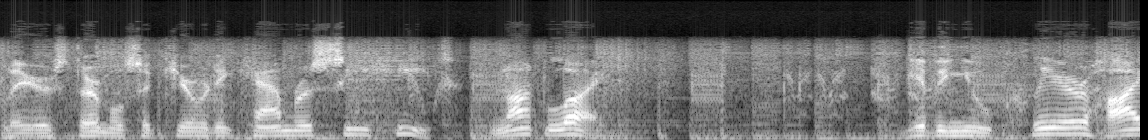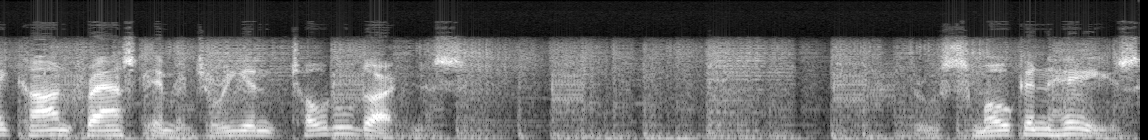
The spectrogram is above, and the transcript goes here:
FLIR's thermal security cameras see heat, not light, giving you clear, high contrast imagery in total darkness through smoke and haze,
